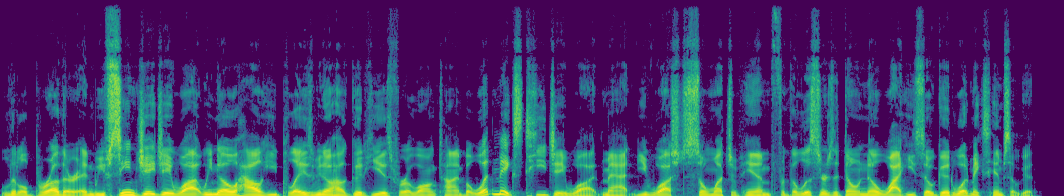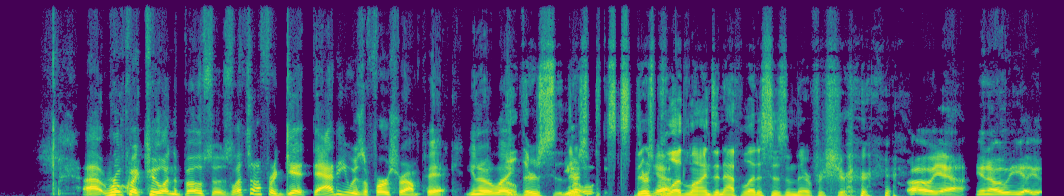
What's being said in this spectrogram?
little brother. And we've seen JJ Watt. We know how he plays. We know how good he is for a long time. But what makes TJ Watt, Matt? You've watched so much of him. For the listeners that don't know why he's so good, what makes him so good? Uh, real quick too on the Bosas, let's not forget Daddy was a first round pick. You know, like oh, there's there's know, there's yeah. bloodlines and athleticism there for sure. oh yeah, you know you,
